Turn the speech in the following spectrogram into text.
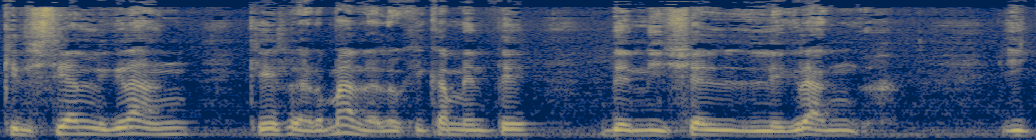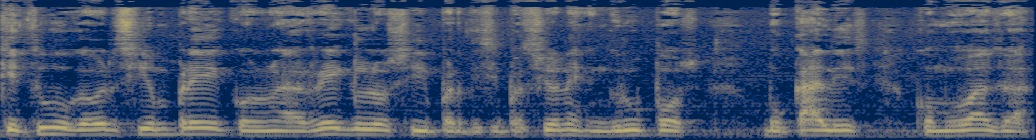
Christiane Legrand, que es la hermana, lógicamente, de Michel Legrand, y que tuvo que ver siempre con arreglos y participaciones en grupos vocales como vaya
